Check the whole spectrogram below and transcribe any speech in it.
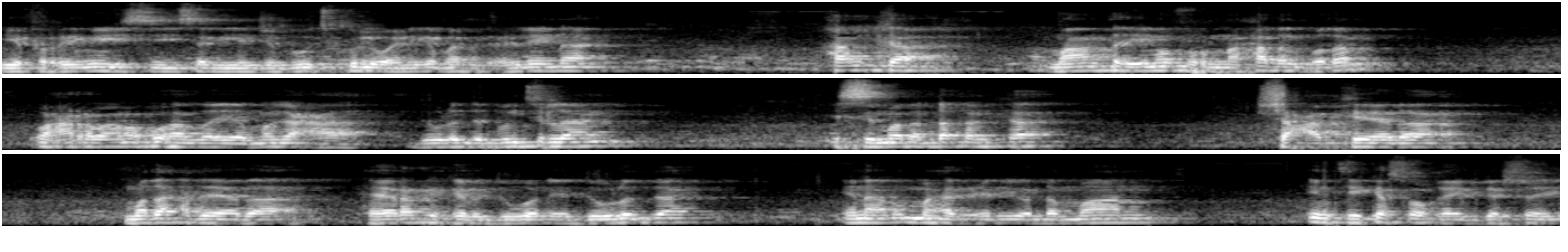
iyo fariimihiisii isaga iyo jabuuti kulli waa inaga mahad celinaynaa. Halka maanta iima furna hadal badan waxaan rabaa anoo ku hadlaya magaca dowladda puntland isimada dhaqanka shacabkeeda madaxdeeda heerarka kala duwan ee dowladda inaan u mahad celiyo dhammaan intii ka soo qayb gashay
